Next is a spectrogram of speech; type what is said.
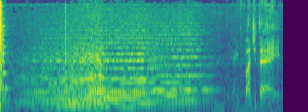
Bunch of day.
